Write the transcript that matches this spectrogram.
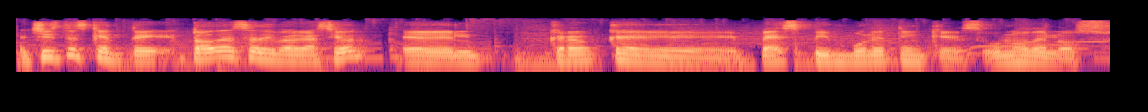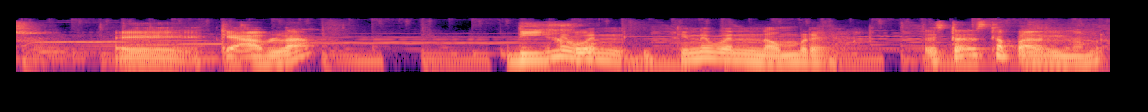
El chiste es que entre toda esa divagación, el, creo que Bespin Bulletin, que es uno de los eh, que habla, Tiene dijo. buen, tiene buen nombre. Está, está padre el nombre.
